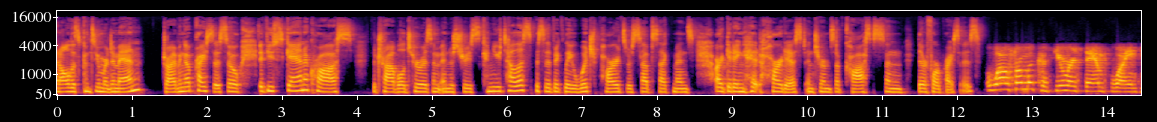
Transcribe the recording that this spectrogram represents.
and all this consumer demand driving up prices. So if you scan across the travel tourism industries. Can you tell us specifically which parts or subsegments are getting hit hardest in terms of costs and therefore prices? Well, from a consumer standpoint,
